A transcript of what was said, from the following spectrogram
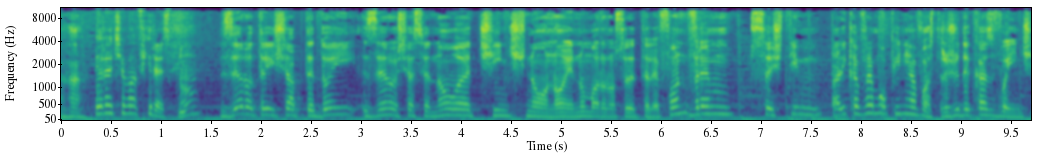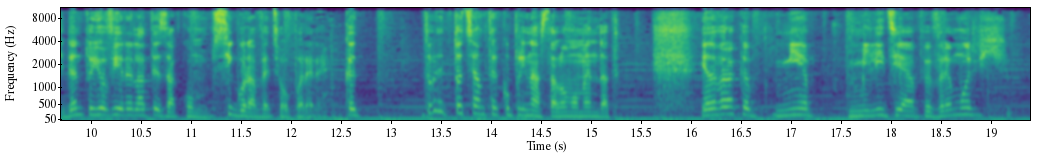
Aha. Era ceva firesc, nu? 0372 069 599 e numărul nostru de telefon. Vrem să știm, adică vrem opinia voastră. Judecați voi incidentul, eu vi relatez acum. Sigur aveți o părere. Că, dom'le, toți am trecut prin asta la un moment dat. E adevărat că mie miliția pe vremuri îmi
